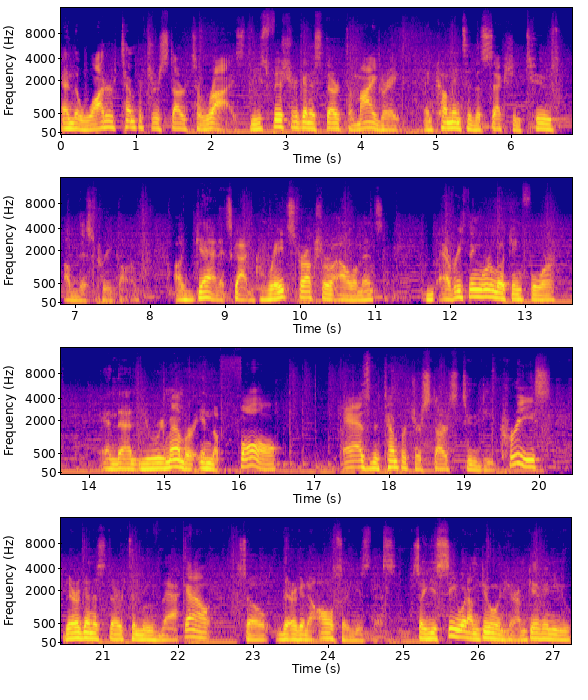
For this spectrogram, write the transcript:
and the water temperatures start to rise, these fish are gonna start to migrate and come into the section two of this creek arm. Again, it's got great structural elements, everything we're looking for, and then you remember in the fall, as the temperature starts to decrease, they're gonna start to move back out. So they're gonna also use this. So you see what I'm doing here. I'm giving you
